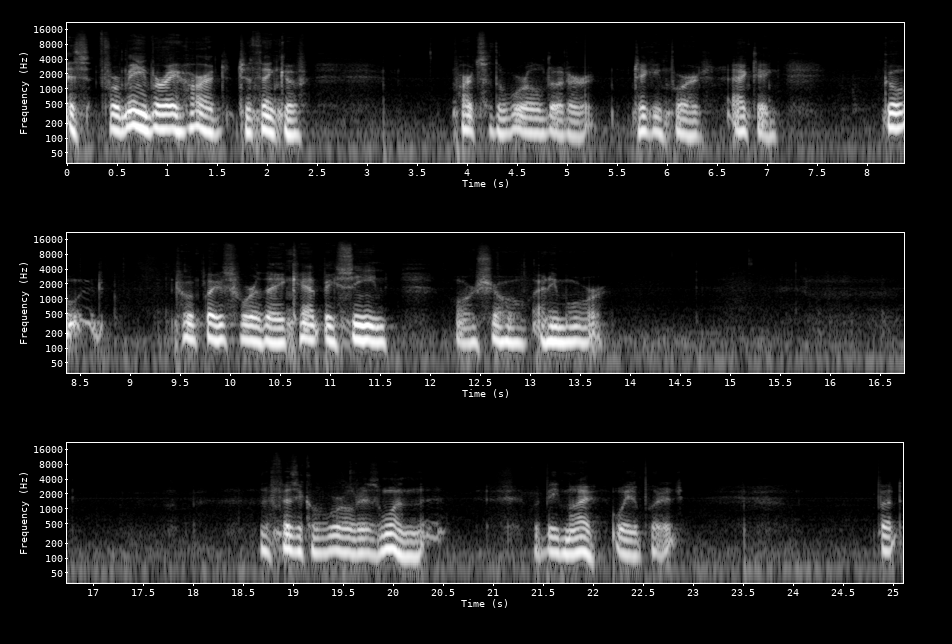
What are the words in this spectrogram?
it's for me very hard to think of parts of the world that are taking part, acting, go to a place where they can't be seen or show anymore. The physical world is one, would be my way to put it. But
